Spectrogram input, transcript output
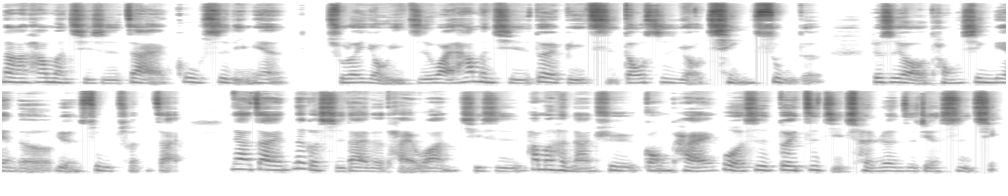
那她们其实，在故事里面除了友谊之外，她们其实对彼此都是有情愫的，就是有同性恋的元素存在。那在那个时代的台湾，其实他们很难去公开或者是对自己承认这件事情。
